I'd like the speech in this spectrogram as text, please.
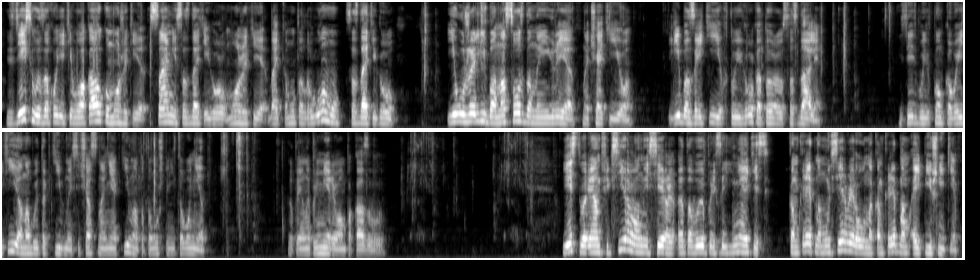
Здесь вы заходите в локалку, можете сами создать игру, можете дать кому-то другому создать игру. И уже либо на созданной игре начать ее, либо зайти в ту игру, которую создали. Здесь будет кнопка «Войти», она будет активной. Сейчас она не активна, потому что никого нет. Это я на примере вам показываю. Есть вариант фиксированный сервер. Это вы присоединяетесь конкретному серверу на конкретном IP-шнике.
